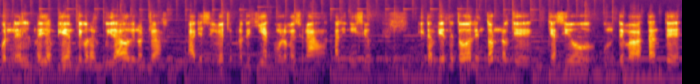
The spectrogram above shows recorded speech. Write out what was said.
con el medio ambiente, con el cuidado de nuestras áreas silvestres protegidas, como lo mencionaba al inicio, y también de todo el entorno, que, que ha sido un tema bastante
